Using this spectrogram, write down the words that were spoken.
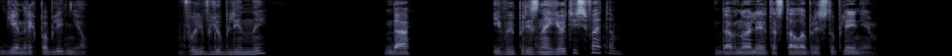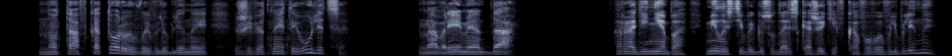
Генрих побледнел. Вы влюблены? Да. И вы признаетесь в этом? Давно ли это стало преступлением? Но та, в которую вы влюблены, живет на этой улице? На время, да. Ради неба, милостивый государь, скажите, в кого вы влюблены?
